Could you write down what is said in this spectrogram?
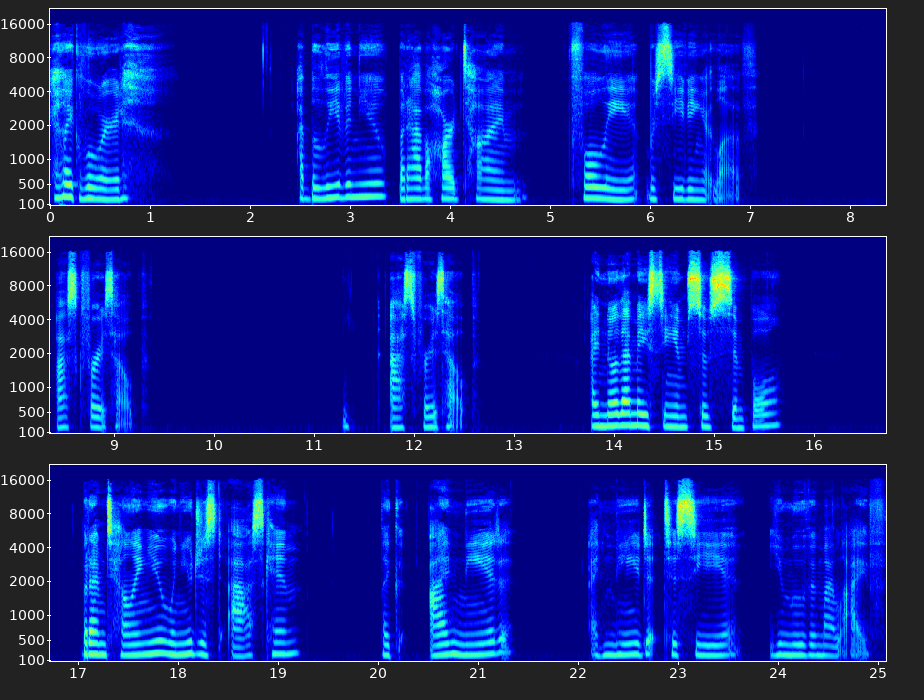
you're like, Lord, I believe in you, but I have a hard time fully receiving your love ask for his help. Ask for his help. I know that may seem so simple, but I'm telling you, when you just ask him, like, I need, I need to see you move in my life.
